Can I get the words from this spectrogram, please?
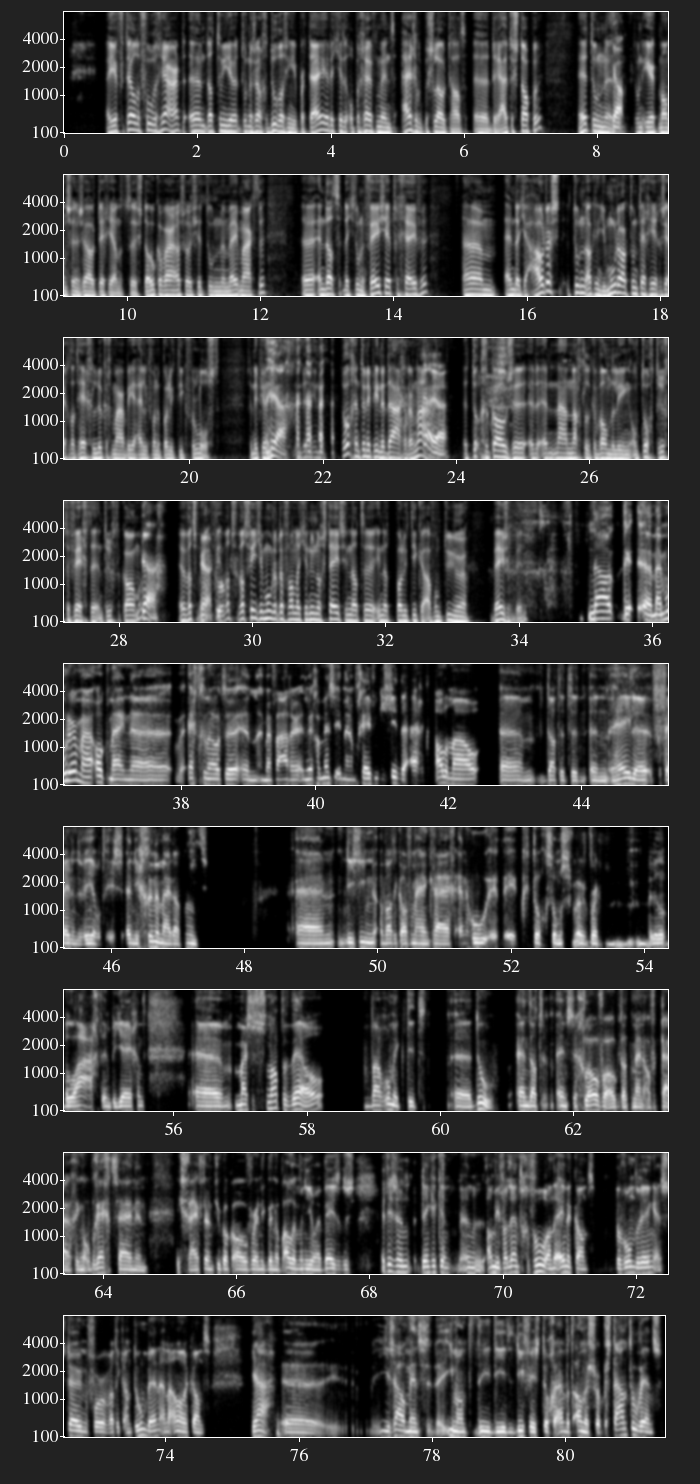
Je vertelde vorig jaar uh, dat toen, je, toen er zo'n gedoe was in je partij, dat je op een gegeven moment eigenlijk besloten had uh, eruit te stappen. He, toen, uh, ja. toen Eert en zo tegen je aan het stoken waren, zoals je toen meemaakte. en dat, dat je toen een feestje hebt gegeven. Um, en dat je ouders, toen ook je moeder ook toen tegen je gezegd dat, hey, gelukkig maar ben je eindelijk van de politiek verlost. Toen heb je, ja. in de, in de, toch? En toen heb je in de dagen daarna ja, ja. gekozen, na een nachtelijke wandeling, om toch terug te vechten en terug te komen. Ja. Wat, wat, wat, wat vindt je moeder ervan dat je nu nog steeds in dat, in dat politieke avontuur bezig bent? Nou, de, uh, mijn moeder, maar ook mijn uh, echtgenoten en, en, mijn vader en gewoon mensen in mijn omgeving, die vinden eigenlijk allemaal um, dat het een, een hele vervelende wereld is. En die gunnen mij dat niet. En die zien wat ik over me heen krijg en hoe ik toch soms word belaagd en bejegend. Um, maar ze snappen wel waarom ik dit uh, doe. En, dat, en ze geloven ook dat mijn overtuigingen oprecht zijn. En ik schrijf daar natuurlijk ook over. En ik ben op alle manieren mee bezig. Dus het is een, denk ik, een, een ambivalent gevoel. Aan de ene kant bewondering en steun voor wat ik aan het doen ben. Aan de andere kant, ja, uh, je zou mensen, iemand die, die lief is, toch een wat anders soort bestaan toewensen.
